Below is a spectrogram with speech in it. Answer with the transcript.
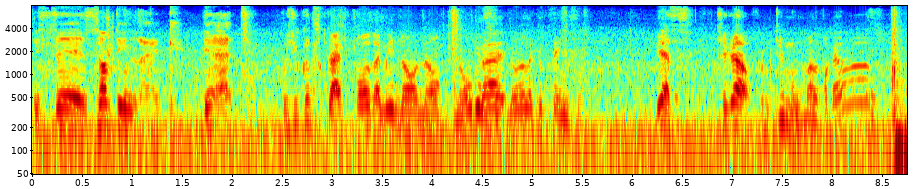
It says something like that. which you could scratch. Oh, I mean, no, no. No bad, no like a thing. Yes, check it out from Temu, motherfuckers.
